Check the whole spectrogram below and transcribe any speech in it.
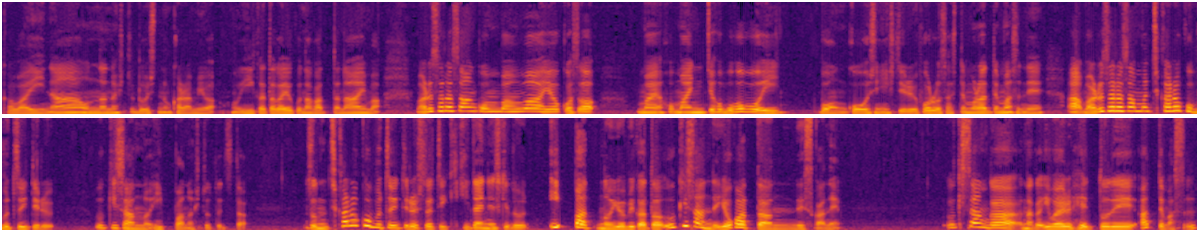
かわいいな女の人同士の絡みは。もう言い方が良くなかったな今。マルサラさん、こんばんは。ようこそ。毎日ほぼほぼ1本更新してる。フォローさせてもらってますね。あ、マルサラさんも力こぶついてる。ウキさんの一派の人たちだ。その力こぶついてる人たち聞きたいんですけど一派の呼び方はウキさんでよかったんですかね？ウキさんがなんかいわゆるヘッドで合ってます？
